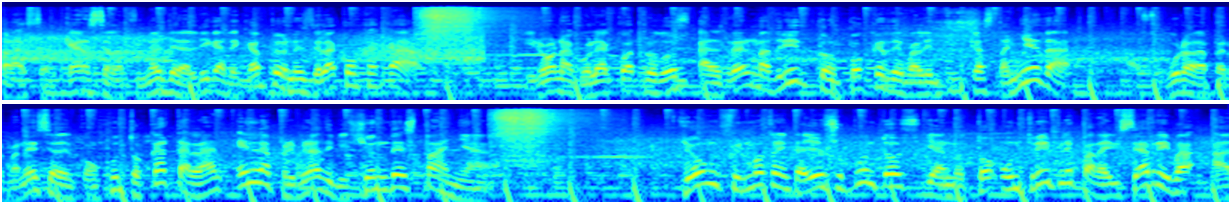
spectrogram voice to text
para acercarse a la final de la Liga de Campeones de la CONCACAF. Girona golea 4-2 al Real Madrid con póker de Valentín Castañeda, la permanencia del conjunto catalán en la primera división de España. Young firmó 38 puntos y anotó un triple para irse arriba a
